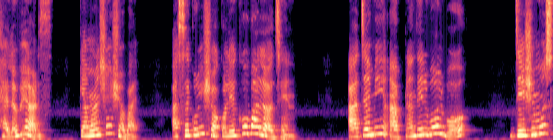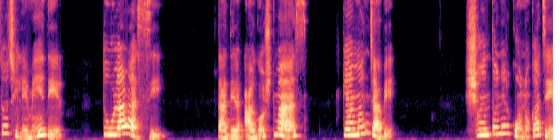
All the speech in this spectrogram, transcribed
হ্যালো ভিয়ার্স কেমন আছেন সবাই? আশা করি সকলে খুব ভালো আছেন। আজ আমি আপনাদের বলব যে সমস্ত ছেলে মেয়েদের তুলা রাশি, তাদের আগস্ট মাস কেমন যাবে? সন্তানের কোনো কাজে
